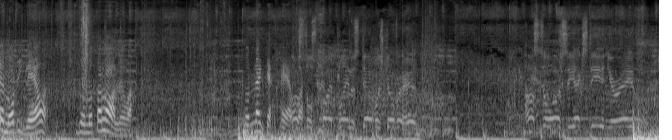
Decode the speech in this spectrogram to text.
ยรถอีกแล้วอะโดนรถตลอดเลยว่ะรถแรกแจกแถมว่ะ Hostile spy plane established overhead. Hostile RCXD in your AO.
